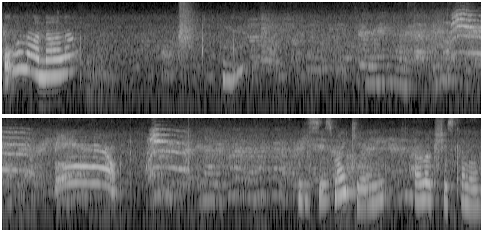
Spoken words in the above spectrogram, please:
Hola, Nala. Mm -hmm. This is my kitty. Oh look, she's coming.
